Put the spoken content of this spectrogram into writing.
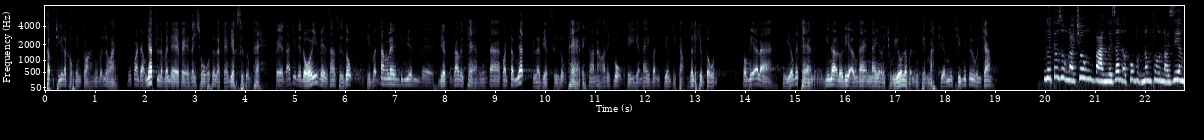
Thậm chí là không thanh toán nhưng vẫn lưu hành. Nhưng quan trọng nhất là vấn đề về doanh số tức là cái việc sử dụng thẻ. Về giá trị tuyệt đối về giao sử dụng thì vẫn tăng lên. Tuy nhiên về việc giao dịch thẻ mà chúng ta quan tâm nhất là việc sử dụng thẻ để thanh toán hóa dịch vụ thì hiện nay vẫn chiếm chỉ trọng rất là khiêm tốn có nghĩa là chủ yếu cái thẻ ghi nợ nội địa chúng ta hiện nay là chủ yếu là vẫn dùng tiền mặt chiếm 94% Người tiêu dùng nói chung và người dân ở khu vực nông thôn nói riêng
